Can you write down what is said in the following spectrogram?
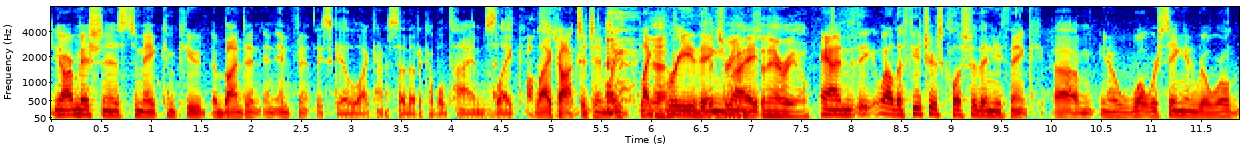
You know, our mission is to make compute abundant and infinitely scalable. I kind of said that a couple of times, like like oxygen, like like Yeah, it's a breathing, right? scenario. And well, the future is closer than you think. Um, you know, what we're seeing in real world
